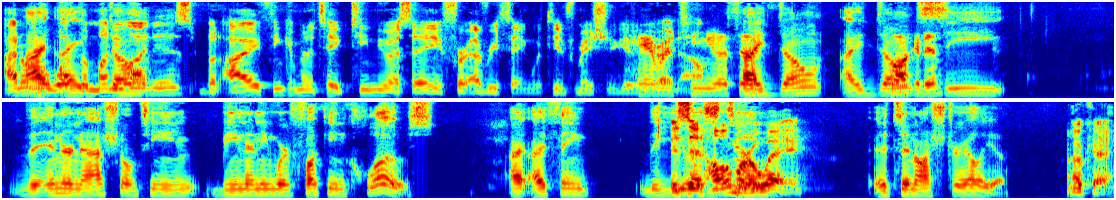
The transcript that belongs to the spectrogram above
I don't know I- what I the money don't- line is, but I think I'm going to take Team USA for everything with the information you're giving me Hammer right Team now. USA. I don't I don't it in? see the international team being anywhere fucking close. I, I think the Is US it home or away? It's in Australia. Okay.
